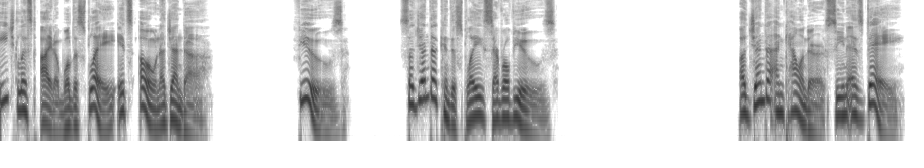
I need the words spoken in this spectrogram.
Each list item will display its own agenda. Views Sagenda can display several views. Agenda and calendar seen as day,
